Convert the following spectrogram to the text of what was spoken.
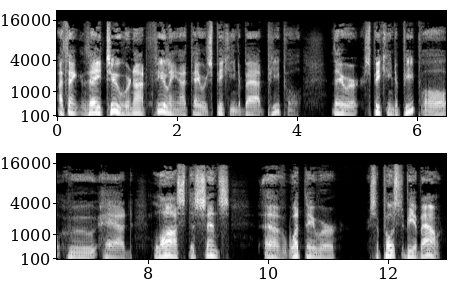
I think they too were not feeling that they were speaking to bad people. They were speaking to people who had lost the sense of what they were supposed to be about.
